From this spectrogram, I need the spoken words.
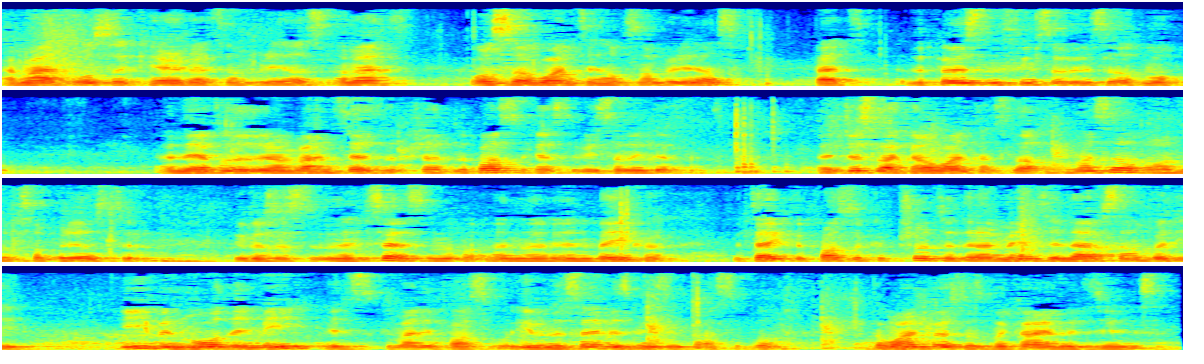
I might also care about somebody else. I might also want to help somebody else, but the person thinks of himself more. And therefore the Ramban says the Pshat the Pasuk has to be something different. That just like I want Hatzlacha for myself, I want it for somebody else too. Because he says in, the, in, the, in Vayikra, to take the Pasuk of Pshuta that I'm meant to love somebody even more than me is command impossible. Even the same as me is impossible. The one person is Makayim that is innocent.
